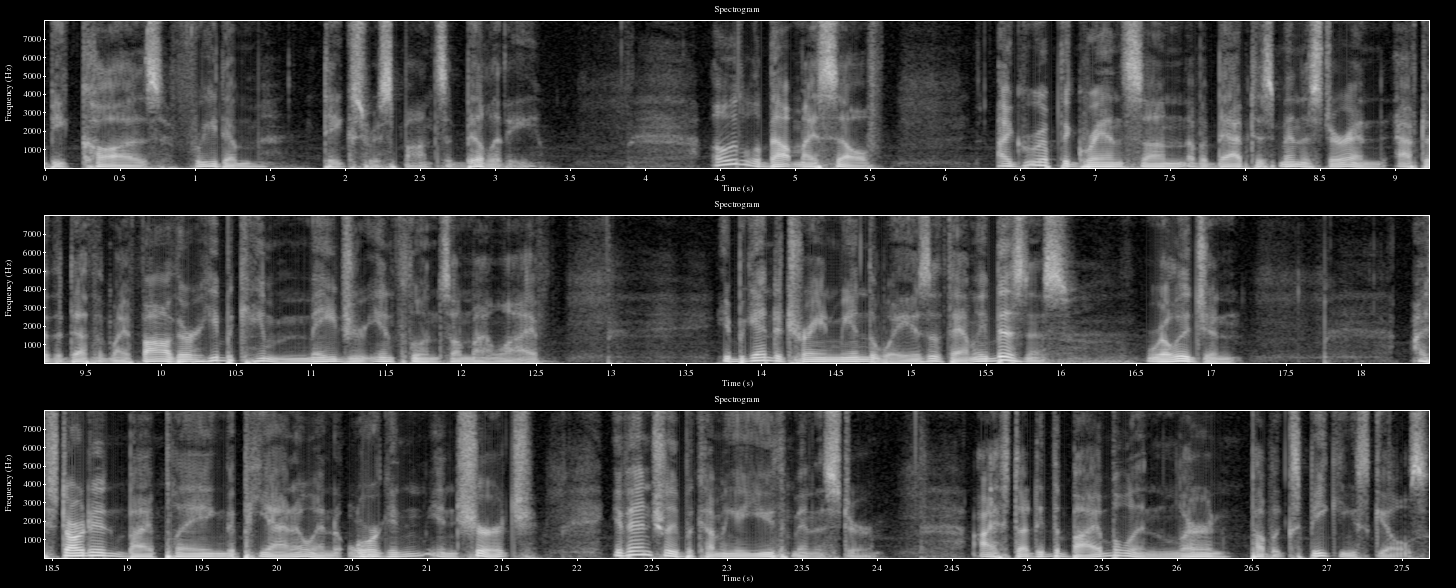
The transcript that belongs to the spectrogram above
Because freedom takes responsibility. A little about myself. I grew up the grandson of a Baptist minister, and after the death of my father, he became a major influence on my life. He began to train me in the ways of family business, religion. I started by playing the piano and organ in church, eventually becoming a youth minister. I studied the Bible and learned public speaking skills,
